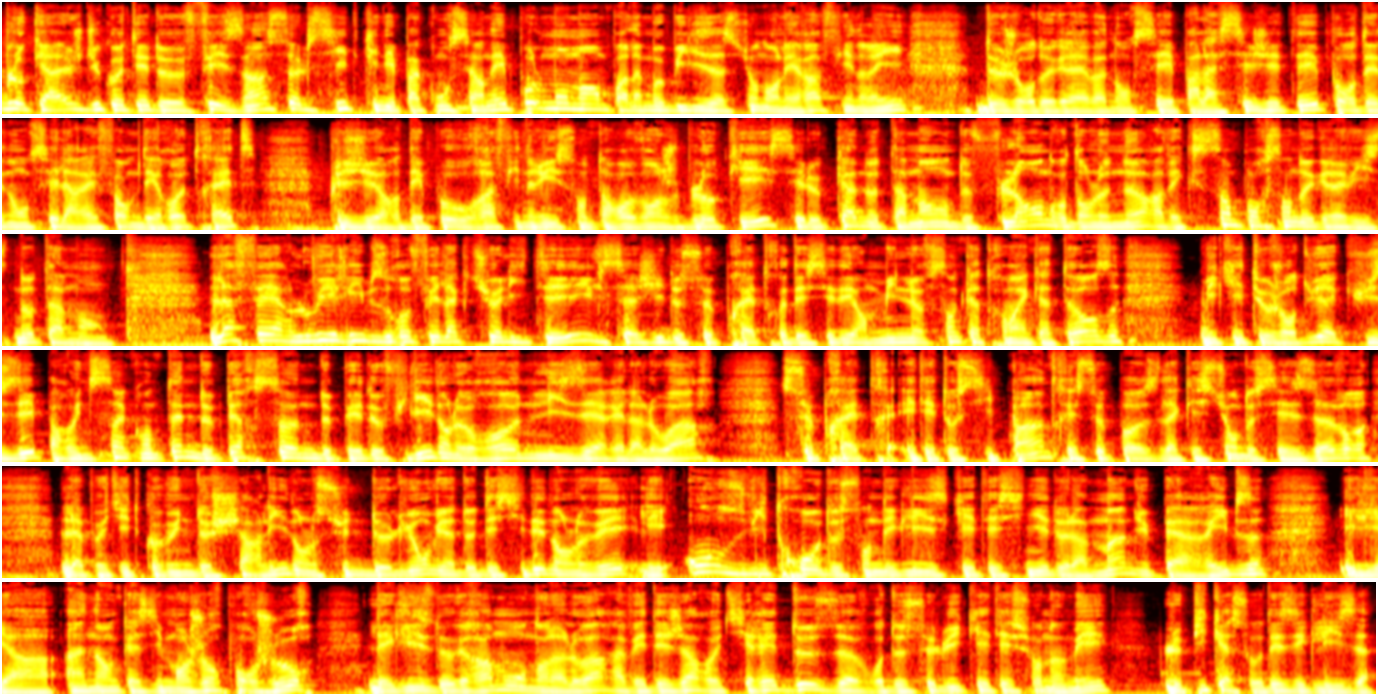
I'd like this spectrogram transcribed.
Blocage du côté de Fézin, seul site qui n'est pas concerné pour le moment par la mobilisation dans les raffineries. Deux jours de grève annoncés par la CGT pour dénoncer la réforme des retraites. Plusieurs dépôts ou raffineries sont en revanche bloqués. C'est le cas notamment de Flandre dans le nord avec 100% de grévistes notamment. L'affaire Louis Ribs refait l'actualité. Il s'agit de ce prêtre décédé en 1994, mais qui est aujourd'hui accusé par une cinquantaine de personnes de pédophilie dans le Rhône, l'Isère et la Loire. Ce prêtre était aussi peintre et se pose la question de ses œuvres. La petite commune de Charlie, dans le sud de Lyon, vient de décider d'enlever les 11 vitraux de son église qui étaient signés de la main du père Ribs. Il y a un an, quasiment jour pour jour, l'église de Gramont dans la Loire avait déjà retiré deux œuvres de celui qui était surnommé le Picasso des églises.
